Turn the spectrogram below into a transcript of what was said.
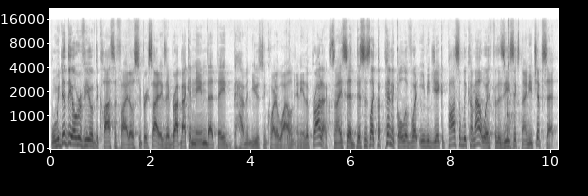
When we did the overview of the classified, I was super excited because they brought back a name that they haven't used in quite a while in any of the products. And I said, this is like the pinnacle of what EVGA could possibly come out with for the Z690 chipset.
